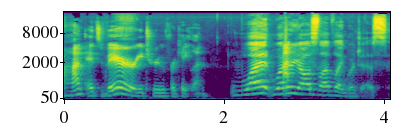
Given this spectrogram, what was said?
it's very true for Caitlin. What What are y'all's love languages?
